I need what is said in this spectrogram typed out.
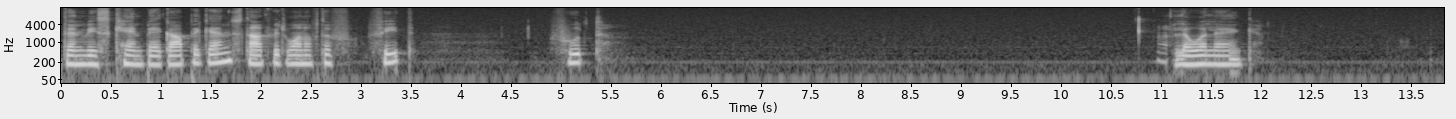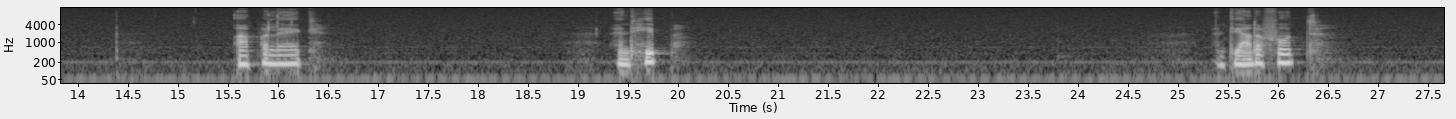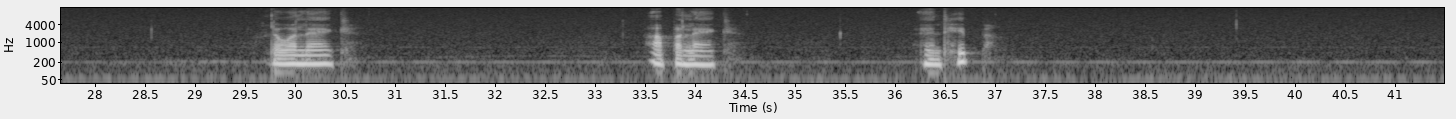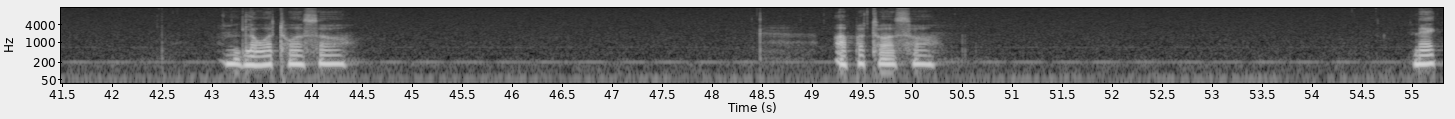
and then we scan back up again. Start with one of the feet, foot. lower leg, upper leg, and hip. And the other foot. Lower leg, upper leg, and hip. And lower torso. upper torso, neck,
